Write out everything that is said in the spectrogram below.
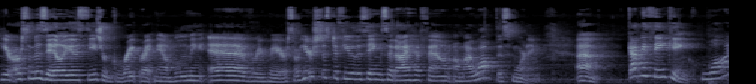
here are some azaleas. These are great right now, blooming everywhere. So here's just a few of the things that I have found on my walk this morning. Um, got me thinking, what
